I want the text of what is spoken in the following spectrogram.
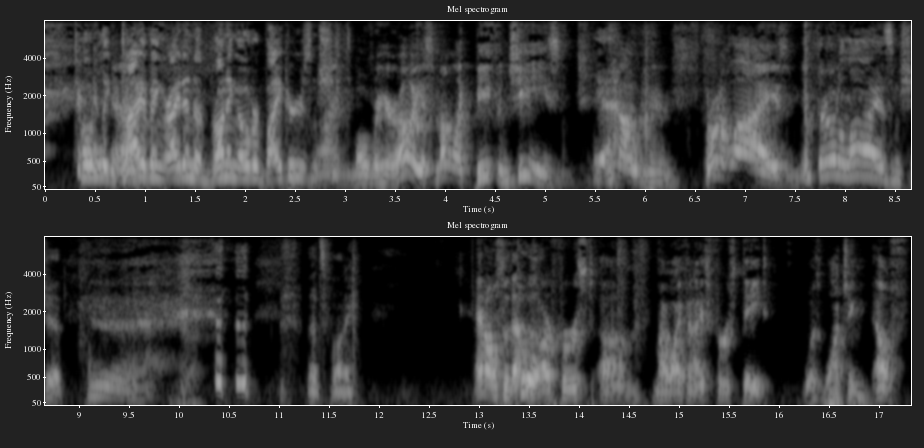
totally diving right into running over bikers and shit. I'm over here. Oh, you smell like beef and cheese. Yeah. You know, throwing of lies. And, And throwing lies and shit. That's funny. and also, that was our first, um, my wife and I's first date was watching Elf.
